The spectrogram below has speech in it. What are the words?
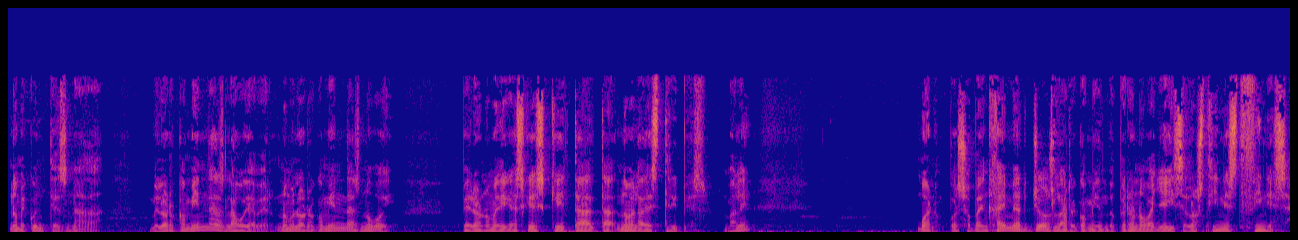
No me cuentes nada. Me lo recomiendas, la voy a ver. No me lo recomiendas, no voy. Pero no me digas que es que tal, tal, no me la destripes, ¿vale? Bueno, pues Oppenheimer yo os la recomiendo, pero no vayáis a los cines cinesa.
